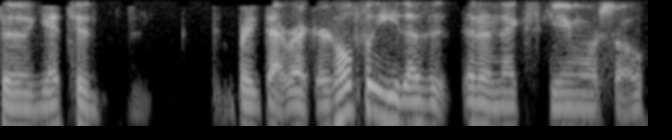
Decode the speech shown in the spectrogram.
to get to break that record. Hopefully, he does it in the next game or so,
